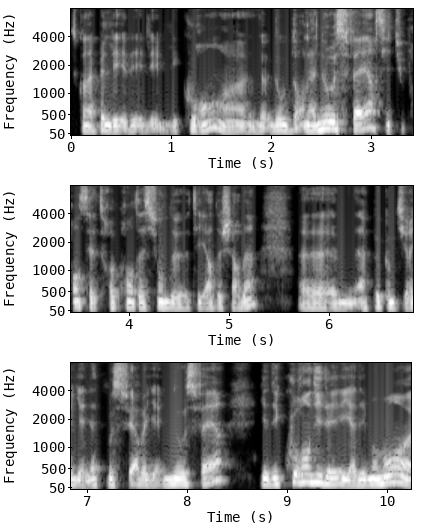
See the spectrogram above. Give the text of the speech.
ce qu'on appelle les, les, les courants. Hein. Donc dans la noosphère, si tu prends cette représentation de Théard de Chardin, euh, un peu comme tu dirais, il y a une atmosphère, ben, il y a une noosphère, il y a des courants d'idées, il y a des moments, euh,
